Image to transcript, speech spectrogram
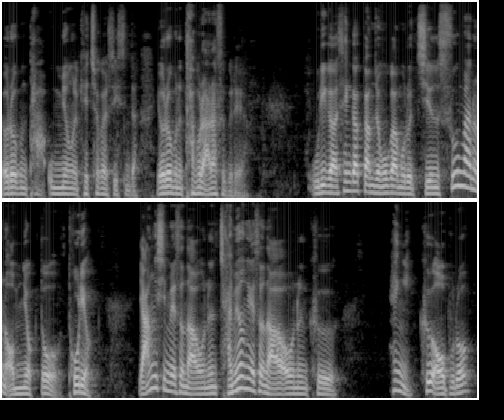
여러분 다 운명을 개척할 수 있습니다. 여러분은 답을 알아서 그래요. 우리가 생각, 감정, 오감으로 지은 수많은 업력도 도력, 양심에서 나오는 자명에서 나오는 그 행위, 그 업으로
